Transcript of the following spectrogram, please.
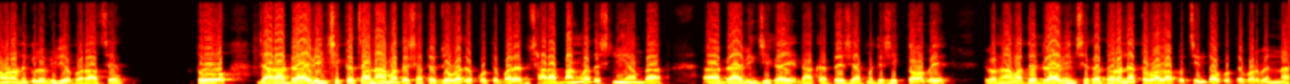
আমার অনেকগুলো ভিডিও করা আছে। তো যারা ড্রাইভিং শিখতে চান, আমাদের সাথে যোগাযোগ করতে পারেন। সারা বাংলাদেশ নিয়ে আমরা ড্রাইভিং শেখাই। ঢাকাতে এসে আপনাকে শিখতে হবে। এবং আমাদের ড্রাইভিং শেখার ধরন এত ভালো, আপনি চিন্তাও করতে পারবেন না।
